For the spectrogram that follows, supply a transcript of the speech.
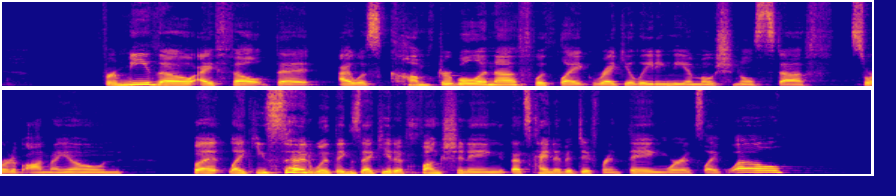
For me, though, I felt that I was comfortable enough with like regulating the emotional stuff sort of on my own but like you said, with executive functioning, that's kind of a different thing where it's like, well,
